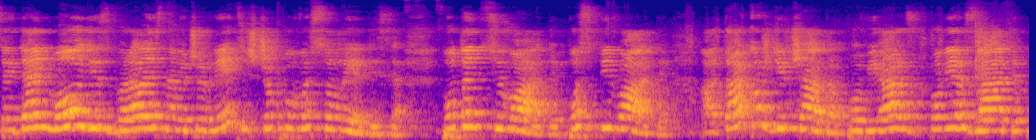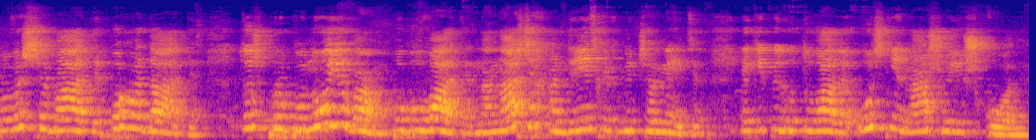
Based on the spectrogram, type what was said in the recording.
Цей день молоді збирались на вечорниці, щоб повеселитися, потанцювати, поспівати, а також дівчата пов'язати, повишивати, погадати. Тож пропоную вам побувати на наших андрійських вечорницях, які підготували учні нашої школи.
